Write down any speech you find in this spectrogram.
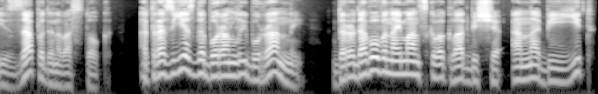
из запада на восток. От разъезда Боранлы-Буранной до родового найманского кладбища Анна-Биит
